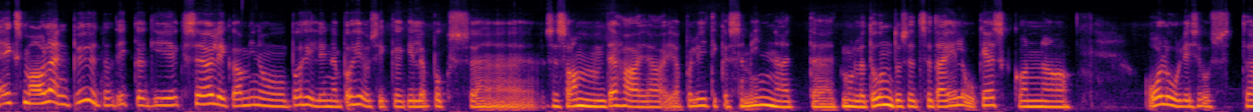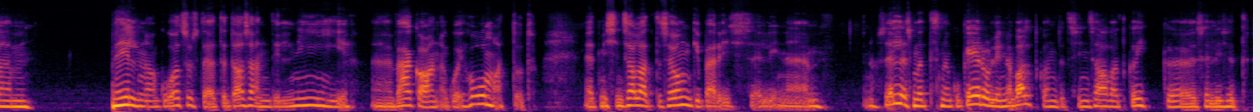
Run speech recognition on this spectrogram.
eks ma olen püüdnud ikkagi, eks see oli ka minu põhiline põhjus ikkagi lõpuks äh, see samm teha ja, ja poliitikasse minna, et, et mulle tundus, et seda elukeskkonna olulisust ähm, meil nagu otsustajate tasandil nii äh, väga nagu ei hoomatud. et mis siin salata, see ongi päris selline noh, selles mõttes nagu keeruline valdkond, et siin saavad kõik äh, sellised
